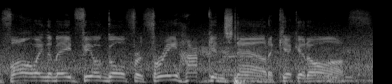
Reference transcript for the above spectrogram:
Following the made field goal for three, Hopkins now to kick it off.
